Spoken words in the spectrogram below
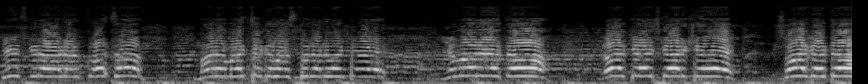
తీసుకురావడం కోసం మన మధ్యకు వస్తున్నటువంటి యువనేత లోకేష్ గారికి స్వాగతం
